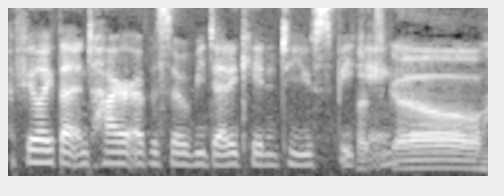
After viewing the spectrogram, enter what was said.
I feel like that entire episode would be dedicated to you speaking. Let's go.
